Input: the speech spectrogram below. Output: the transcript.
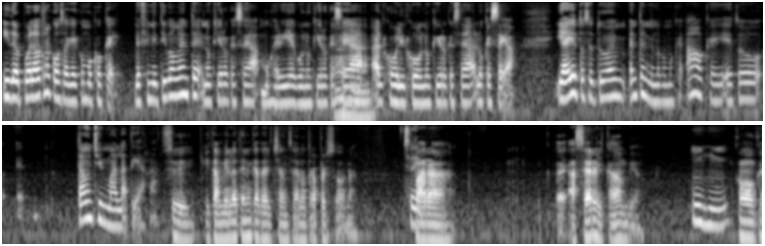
Y después la otra cosa que es como que, ok, definitivamente no quiero que sea mujeriego, no quiero que sea alcohólico, no quiero que sea lo que sea. Y ahí entonces tú entendiendo como que, ah, ok, esto está un chin mal la tierra. Sí, y también le tienen que dar chance a la otra persona Sí. para eh, hacer el cambio. Como que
